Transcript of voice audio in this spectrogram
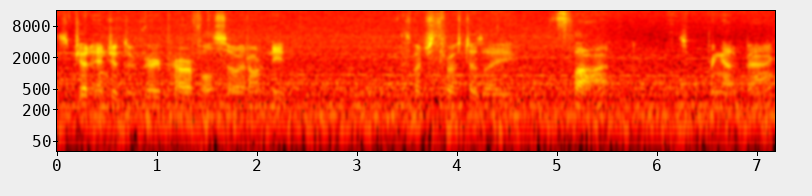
These jet engines are very powerful, so I don't need as much thrust as I thought. Let's bring that back.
